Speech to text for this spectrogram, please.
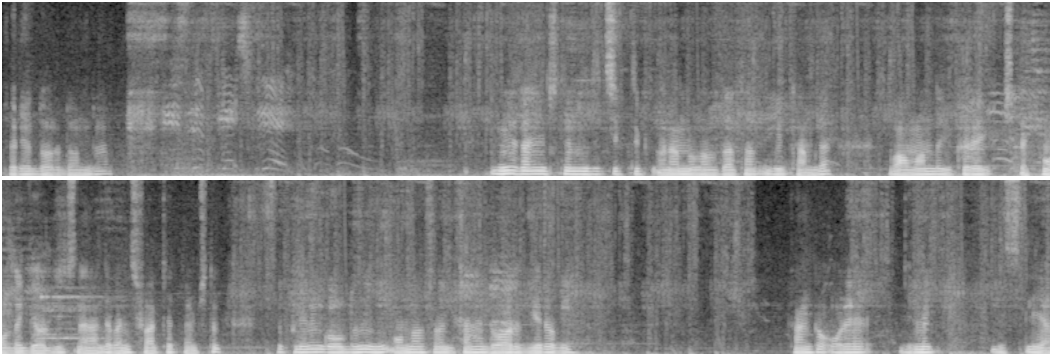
yukarıya doğru döndü. Bu yüzden ilk itemimizi çıktık. Önemli olan zaten bu itemde. Van Van da yukarıya gitmişti. Orada gördüğü için herhalde ben hiç fark etmemiştim. Şu kulenin gold'unu yiyeyim. Ondan sonra bir tane doğa rüzgarı alayım. Kanka oraya girmek riskli ya.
